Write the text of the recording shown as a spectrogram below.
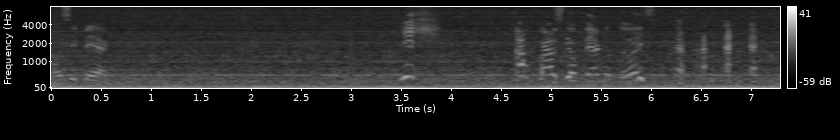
Vamos se pega. Ixi! Quase que eu pego dois.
